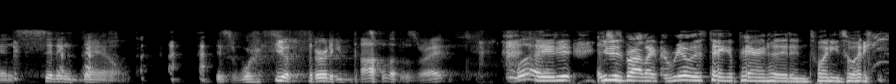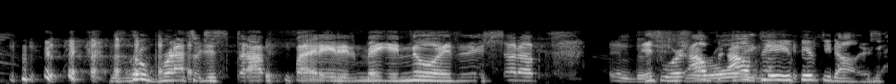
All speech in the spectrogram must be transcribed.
and sitting down is worth your $30, right? But Dude, you just brought like the realest take of Parenthood in 2020. Those little brats would just stop fighting and making noise and then shut up. And It's worth. I'll, I'll pay fifty dollars.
